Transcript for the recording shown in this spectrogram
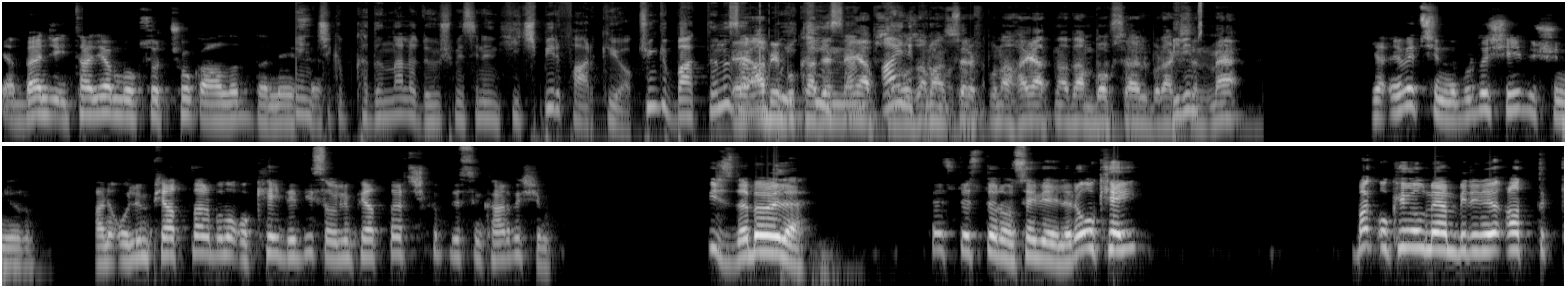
Ya bence İtalyan boksör çok ağladı da neyse. çıkıp kadınlarla dövüşmesinin hiçbir farkı yok. Çünkü baktığınız E zaman abi bu, bu iki kadın insan ne yapsın aynı o zaman kromozomda. sırf buna hayatnadan boksör bıraksın Bilim- mı? Ya evet şimdi burada şeyi düşünüyorum. Hani olimpiyatlar buna okey dediyse olimpiyatlar çıkıp desin kardeşim. Bizde böyle. Testosteron seviyeleri okey. Bak okey olmayan birini attık.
